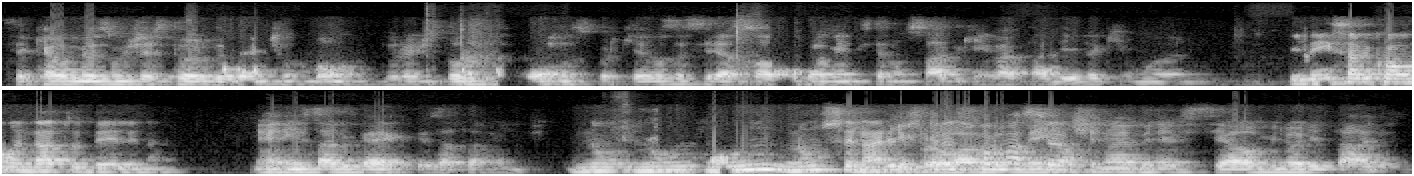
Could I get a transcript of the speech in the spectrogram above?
você quer o mesmo gestor durante um bom, durante todos os anos, porque você seria sócio de alguém que você não sabe quem vai estar ali daqui a um ano. E nem sabe qual é o mandato dele, né? É, nem sabe o que é, exatamente. Num, num, num, num cenário que de transformação. provavelmente não é beneficiar o minoritário.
